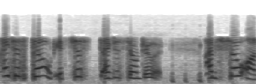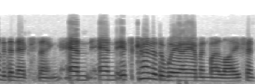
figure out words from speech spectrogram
I just don't. It's just I just don't do it. I'm so on to the next thing, and and it's kind of the way I am in my life. And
